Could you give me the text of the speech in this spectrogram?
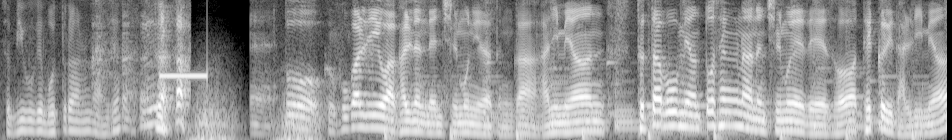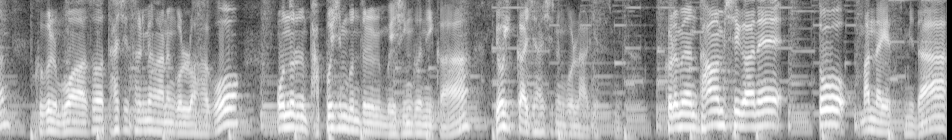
그래서 미국에 못 들어가는 거 아니죠? 또그 후관리와 관련된 질문이라든가 아니면 듣다 보면 또 생각나는 질문에 대해서 댓글이 달리면 그걸 모아서 다시 설명하는 걸로 하고 오늘은 바쁘신 분들 계신 거니까 여기까지 하시는 걸로 하겠습니다. 그러면 다음 시간에 또 만나겠습니다.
